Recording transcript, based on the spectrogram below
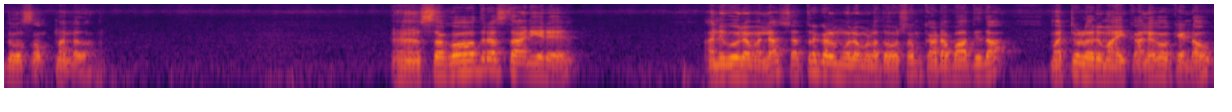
ദിവസം നല്ലതാണ്. സഹോദര സ്ഥാനീയര് അനുകൂലമല്ല. ശത്രുക്കൾ മൂലമുള്ള ദോഷം കടബാധ്യത മറ്റുള്ളവരുമായി കലഹമൊക്കെ ഉണ്ടാവും.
